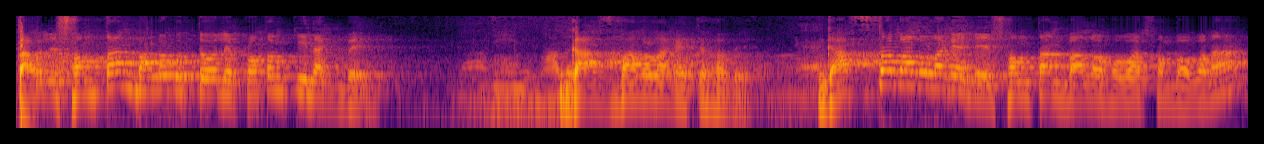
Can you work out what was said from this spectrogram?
তাহলে সন্তান ভালো করতে হলে প্রথম কি লাগবে? গাছ ভালো লাগাইতে হবে। গাছটা ভালো লাগাইলে সন্তান ভালো হওয়ার সম্ভাবনা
